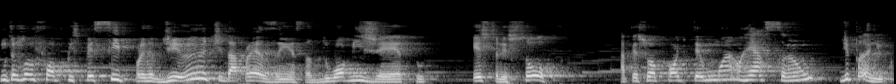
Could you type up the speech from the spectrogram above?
um transtorno fóbico específico, por exemplo, diante da presença do objeto estressor, a pessoa pode ter uma reação de pânico,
